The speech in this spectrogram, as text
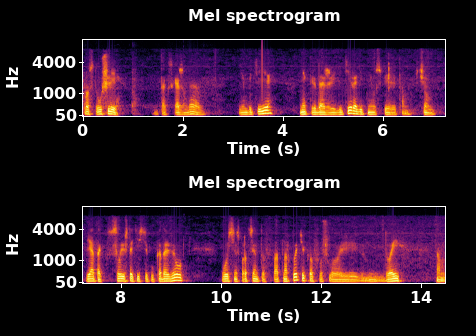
просто ушли, так скажем, да, в небытие. Некоторые даже и детей родить не успели. Там. Причем я так свою статистику когда вел, 80% от наркотиков ушло, и двоих там,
